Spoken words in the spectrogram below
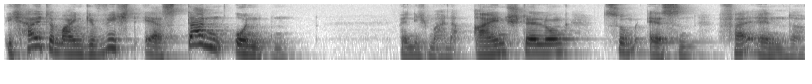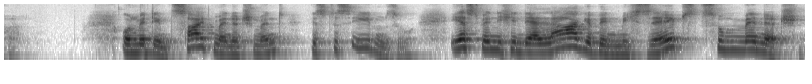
Ich halte mein Gewicht erst dann unten, wenn ich meine Einstellung zum Essen verändere. Und mit dem Zeitmanagement ist es ebenso. Erst wenn ich in der Lage bin, mich selbst zu managen,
